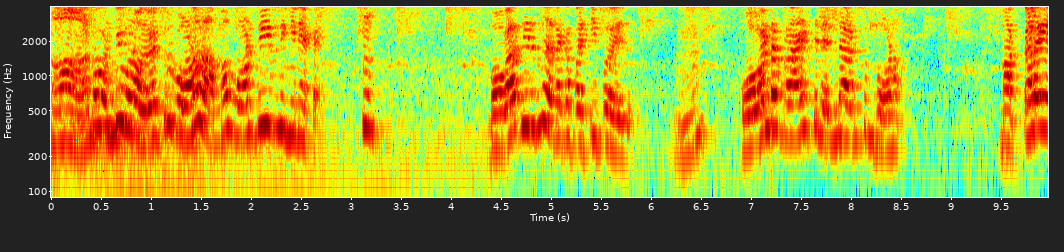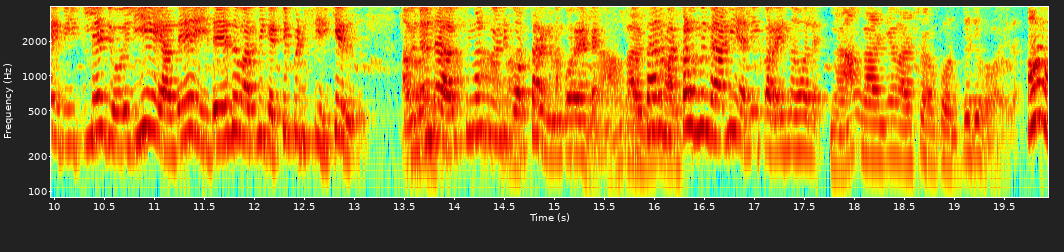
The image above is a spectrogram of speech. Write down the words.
ആ ആണ്ട് വണ്ടി പോണം? ഓരോരുത്തർ പോണത്? അമ്മ പോണ്ടിരുന്നു ഇങ്ങനെയൊക്കെ. പോകാതിരുന്നു അതൊക്കെ പറ്റിപ്പോയത്. ഉം? പോകേണ്ട പ്രായത്തിൽ എല്ലായിടത്തും പോണം. മക്കളെ വീട്ടിലെ ജോലിയെ അതേ ഇതേന്ന് പറഞ്ഞ് കെട്ടിപ്പിടിച്ചിരിക്കരുത്. അവനവന്റെ ആവശ്യങ്ങൾക്ക് വേണ്ടി പുറത്തിറങ്ങണം കുറെയൊക്കെ. അവസാനം മക്കളൊന്നും കാണിയല്ല ഈ പറയുന്ന പോലെ? ഞാൻ കഴിഞ്ഞ വർഷമൊക്കെ ഒത്തിരി പോയത്. ആണോ?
